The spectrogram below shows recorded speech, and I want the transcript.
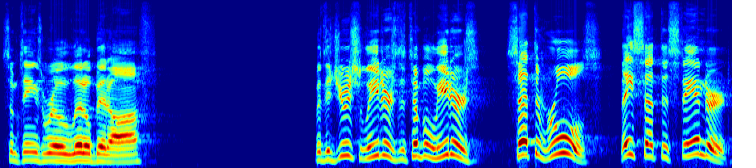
some things were a little bit off. But the Jewish leaders, the temple leaders, set the rules. They set the standard.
